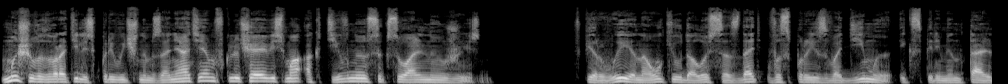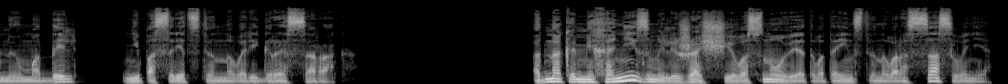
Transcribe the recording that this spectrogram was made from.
Мыши возвратились к привычным занятиям, включая весьма активную сексуальную жизнь. Впервые науке удалось создать воспроизводимую экспериментальную модель непосредственного регресса рака. Однако механизмы, лежащие в основе этого таинственного рассасывания,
